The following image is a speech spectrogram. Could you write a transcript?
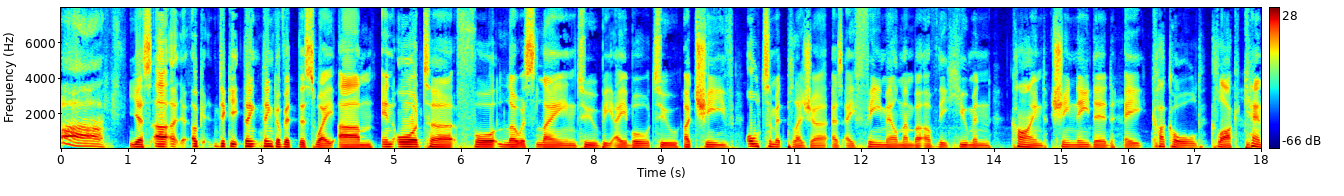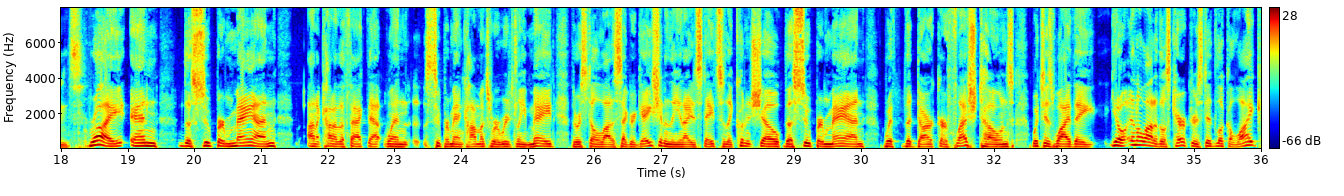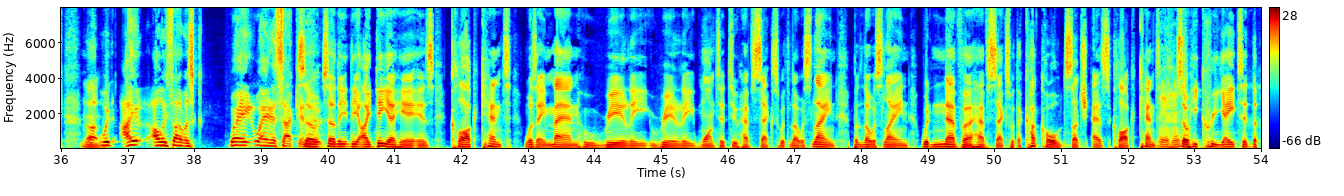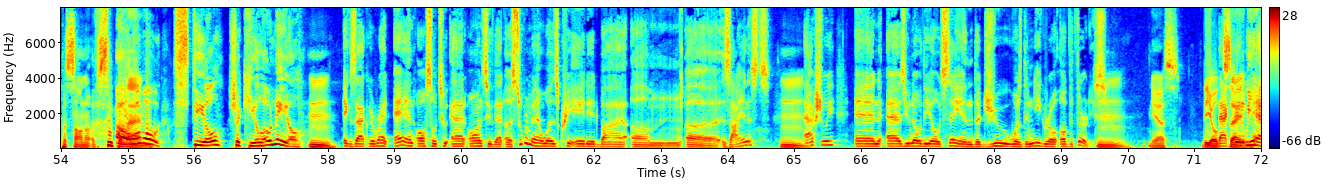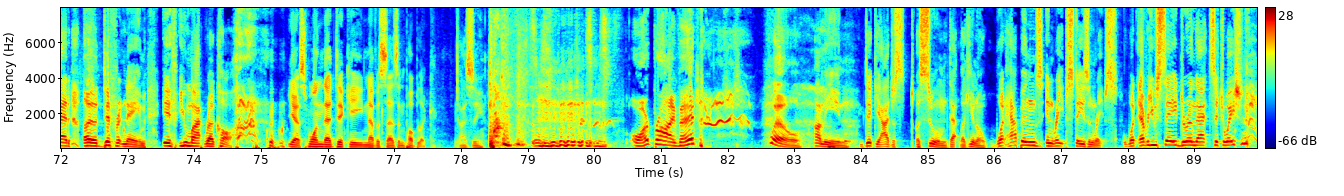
Uh, Yes. Uh, uh, okay, Dickie. Think think of it this way. Um, in order for Lois Lane to be able to achieve ultimate pleasure as a female member of the human kind, she needed a cuckold Clark Kent. right. And the Superman, on account of the fact that when Superman comics were originally made, there was still a lot of segregation in the United States, so they couldn't show the Superman with the darker flesh tones, which is why they. You know, and a lot of those characters did look alike. Uh, which I always thought it was. Wait, wait a second. So, so the, the idea here is Clark Kent was a man who really, really wanted to have sex with Lois Lane, but Lois Lane would never have sex with a cuckold such as Clark Kent. So he created the persona of oh, Superman. well, well, steal Shaquille O'Neal. Exactly right. And also to add on to that, uh, Superman was created by um, uh, Zionists, actually. And as you know, the old saying, the Jew was the Negro of the 30s. Yes. The old Back saying. then, we had a different name, if you might recall. yes, one that Dickie never says in public. I see. Or private. Well, I mean, Dickie, I just assumed that, like, you know, what happens in rape stays in rapes. Whatever you say during that situation,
